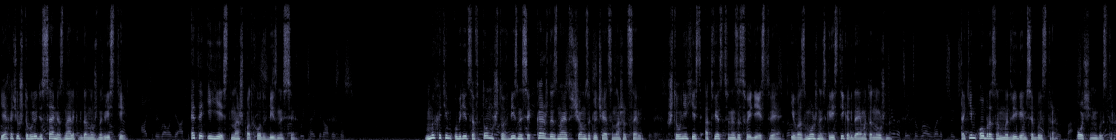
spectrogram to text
Я хочу, чтобы люди сами знали, когда нужно грести. Это и есть наш подход в бизнесе. Мы хотим убедиться в том, что в бизнесе каждый знает, в чем заключается наша цель, что у них есть ответственность за свои действия и возможность грести, когда им это нужно. Таким образом мы двигаемся быстро, очень быстро.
